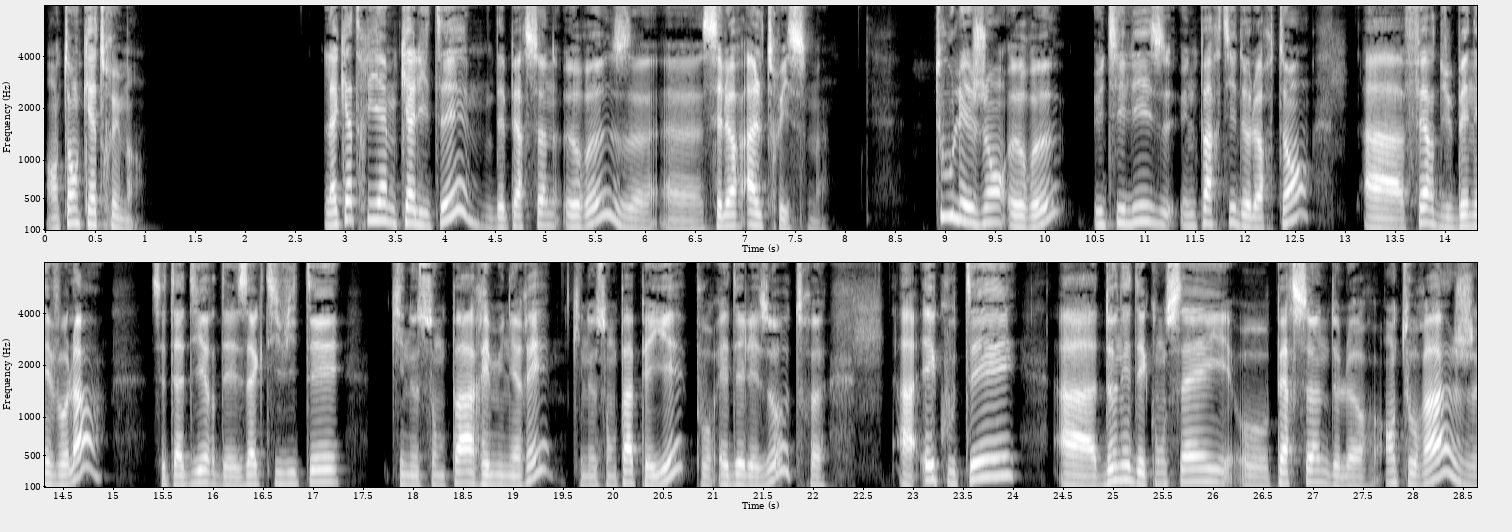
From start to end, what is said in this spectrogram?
en tant qu'être humain. La quatrième qualité des personnes heureuses, euh, c'est leur altruisme. Tous les gens heureux utilisent une partie de leur temps à faire du bénévolat, c'est-à-dire des activités qui ne sont pas rémunérées, qui ne sont pas payées pour aider les autres, à écouter, à donner des conseils aux personnes de leur entourage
